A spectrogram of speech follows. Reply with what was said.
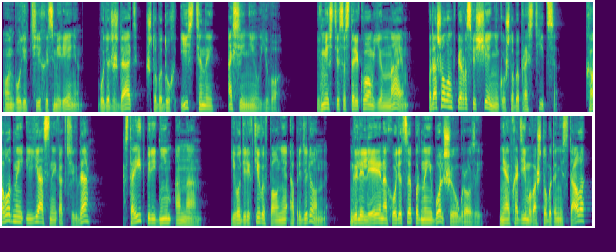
Он будет тих и смиренен, будет ждать, чтобы дух истины осенил его. Вместе со стариком Яннаем подошел он к первосвященнику, чтобы проститься. Холодный и ясный, как всегда, стоит перед ним Анан – его директивы вполне определенны. Галилея находится под наибольшей угрозой. Необходимо во что бы то ни стало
